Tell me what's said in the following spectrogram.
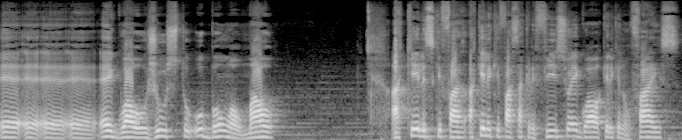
é, é, é, é igual ao justo, o bom ao mal. Aqueles que faz, aquele que faz sacrifício é igual àquele que não faz.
